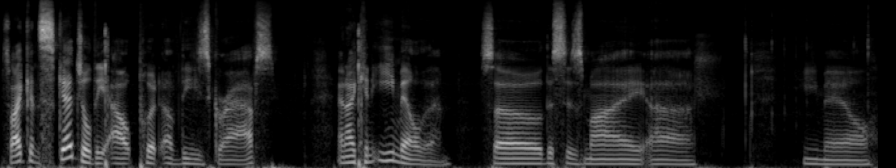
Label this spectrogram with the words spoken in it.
So I can schedule the output of these graphs and I can email them. So this is my uh, email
